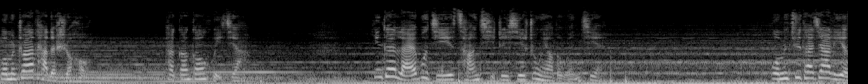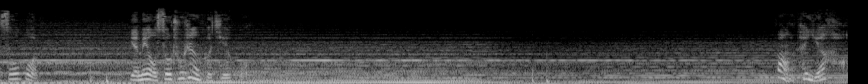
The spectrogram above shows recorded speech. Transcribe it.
我们抓他的时候，他刚刚回家，应该来不及藏起这些重要的文件。我们去他家里也搜过了，也没有搜出任何结果。放了他也好，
